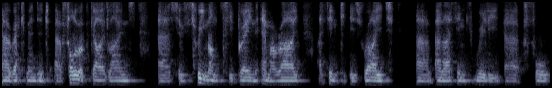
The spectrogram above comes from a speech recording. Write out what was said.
uh, recommended uh, follow up guidelines. Uh, so, three monthly brain MRI, I think, is right. Um, and I think really uh, for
